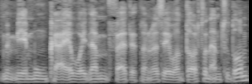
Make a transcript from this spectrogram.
milyen munkája, vagy nem feltétlenül ezért van tartva, nem tudom.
